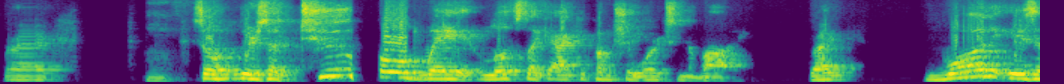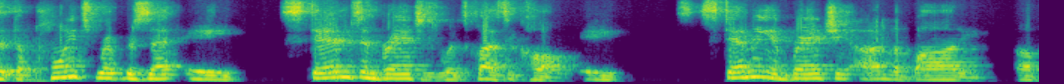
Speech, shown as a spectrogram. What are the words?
right? Hmm. So there's a two-fold way it looks like acupuncture works in the body, right? One is that the points represent a stems and branches, what it's classically called, a stemming and branching out of the body of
